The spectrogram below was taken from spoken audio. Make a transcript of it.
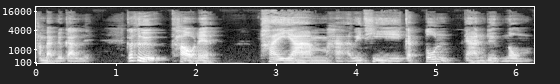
ทำแบบเดียวกันเลย ก็คือเขาเนี่ย พยายามหาวิธีกระตุ้นการดื่มนมอืม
